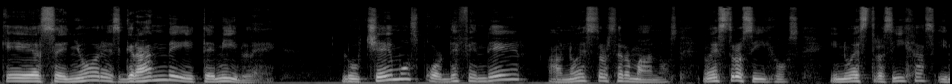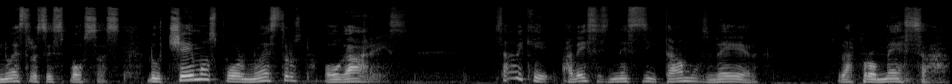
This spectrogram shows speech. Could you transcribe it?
que el Señor es grande y temible. Luchemos por defender a nuestros hermanos, nuestros hijos y nuestras hijas y nuestras esposas. Luchemos por nuestros hogares. ¿Sabe que a veces necesitamos ver la promesa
